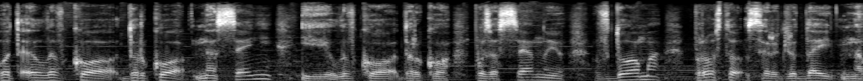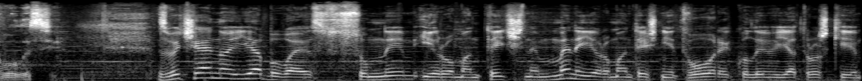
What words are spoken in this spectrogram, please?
От Левко Дурко на сцені і Левко Дурко поза сценою вдома, просто серед людей на вулиці. Звичайно, я буваю сумним і романтичним. У мене є романтичні твори, коли я трошки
